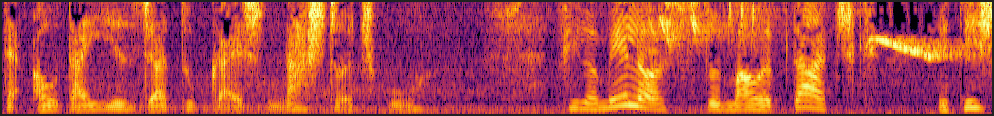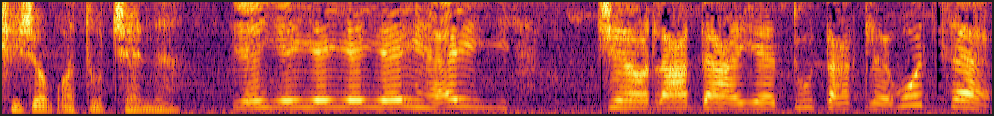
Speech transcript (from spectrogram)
te auta jeżdża tu kajś na sztryczku. Filomelos, tu mały ptaczk, je też jeżdża otuczeny. Jej, jej, jej, jej, jej, hej, Czeolada je tu takle uce.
